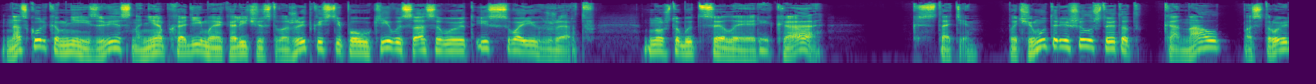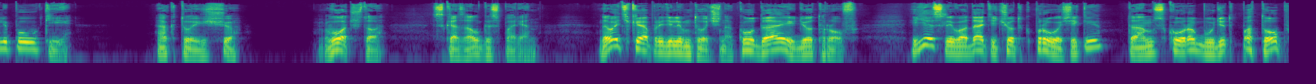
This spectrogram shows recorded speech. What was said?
Насколько мне известно, необходимое количество жидкости пауки высасывают из своих жертв. Но чтобы целая река... Кстати, почему ты решил, что этот канал построили пауки? А кто еще? Вот что, сказал Гаспарян. Давайте-ка определим точно, куда идет ров. Если вода течет к просеке, там скоро будет потоп.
